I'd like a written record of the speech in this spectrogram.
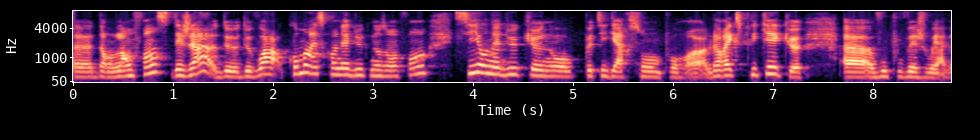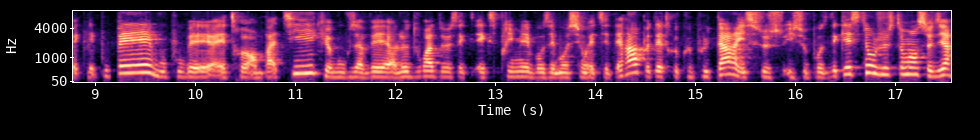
euh, dans l'enfance déjà, de, voir comment est-ce qu'on éduque nos enfants. Si on éduque nos petits garçons pour euh, leur expliquer que vous pouvez jouer avec les poupées, vous pouvez être empathique, vous avez le droit de exprimer vos émotions, etc. Peut-être que plus tard, ils se, posent des questions justement, se dire,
